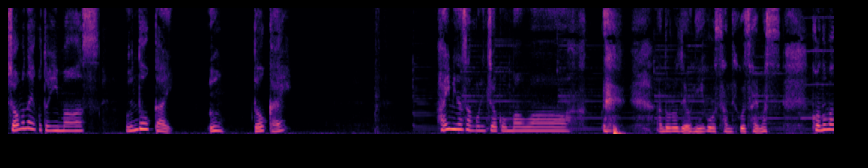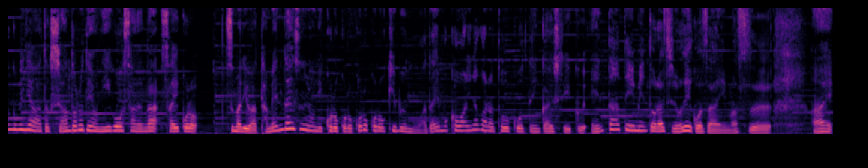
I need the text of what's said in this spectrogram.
しょうもないこと言います。運動会、うん、どうかいはい、皆さんこんにちは、こんばんは。アンドロデオ253でございます。この番組では私、アンドロデオ253がサイコロ、つまりは多面ダイスのようにコロコロコロコロ気分も話題も変わりながらトークを展開していくエンターテインメントラジオでございます。はい。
